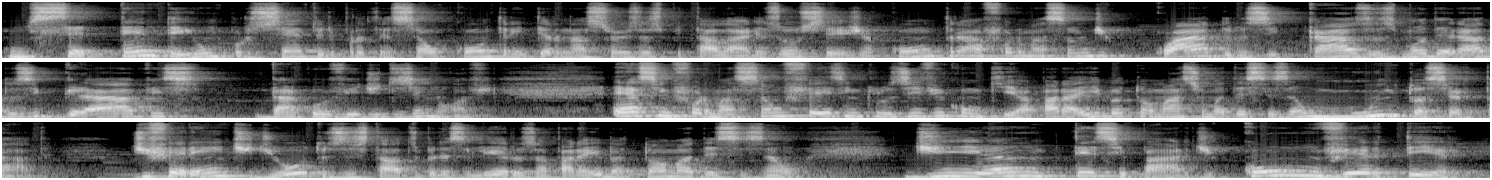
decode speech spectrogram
com 71% de proteção contra internações hospitalares, ou seja, contra a formação de quadros e casos moderados e graves da Covid-19. Essa informação fez inclusive com que a Paraíba tomasse uma decisão muito acertada. Diferente de outros estados brasileiros, a Paraíba toma a decisão de antecipar, de converter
